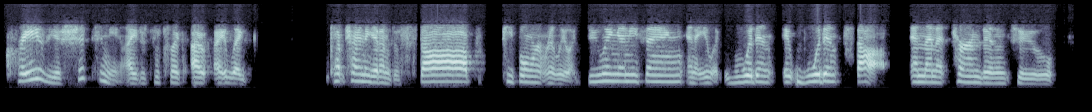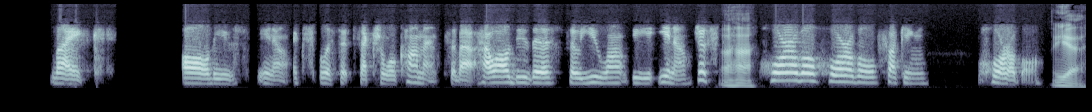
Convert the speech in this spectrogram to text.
craziest shit to me. I just was like, I, I like kept trying to get him to stop. People weren't really like doing anything, and he like wouldn't. It wouldn't stop. And then it turned into like all these, you know, explicit sexual comments about how I'll do this so you won't be, you know, just uh-huh horrible, horrible, fucking horrible. yeah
